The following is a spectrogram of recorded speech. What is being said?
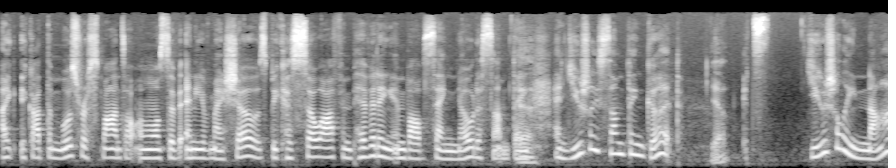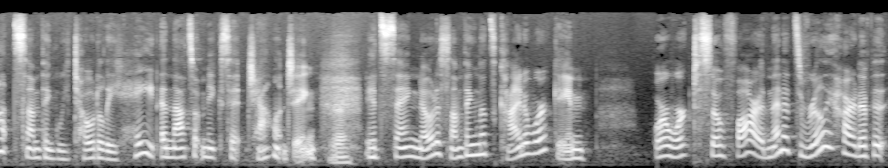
I, it got the most response almost of any of my shows because so often pivoting involves saying no to something Yeah. and usually something good. Yep. It's usually not something we totally hate, and that's what makes it challenging. Yeah. It's saying no to something that's kind of working or worked so far, and then it's really hard if it.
